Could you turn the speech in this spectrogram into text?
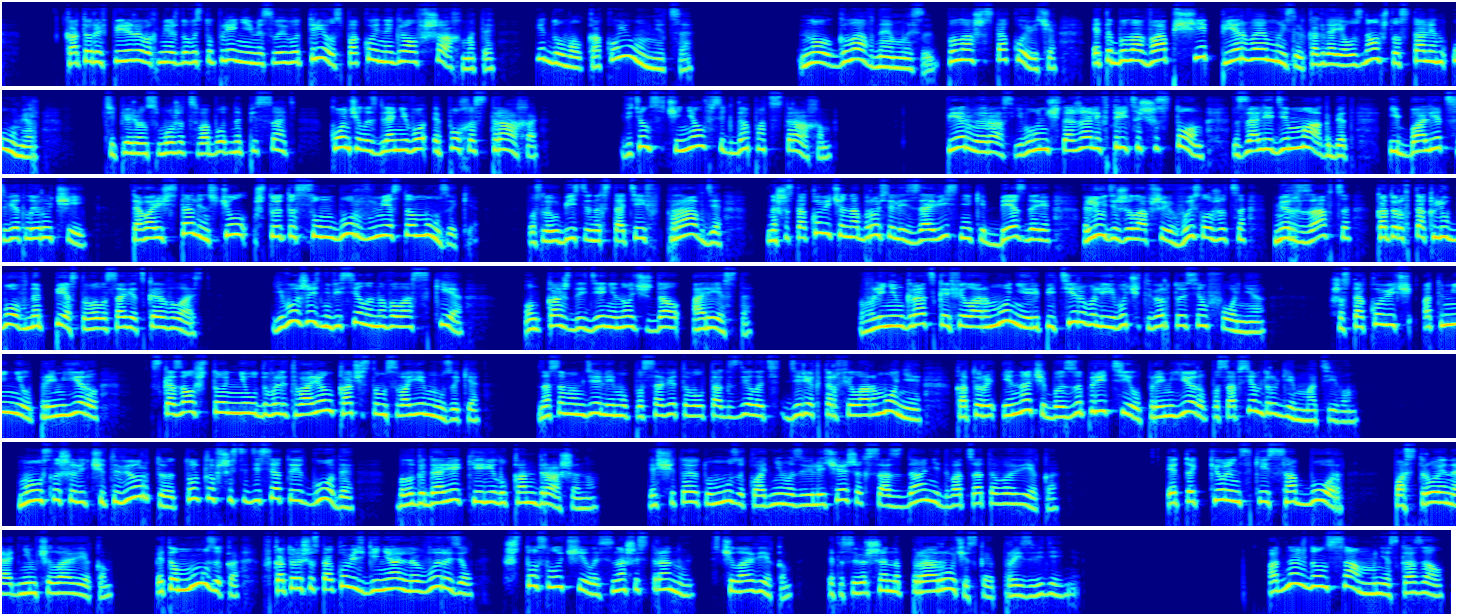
который в перерывах между выступлениями своего трио спокойно играл в шахматы, и думал, какой умница. Но главная мысль была Шостаковича. Это была вообще первая мысль, когда я узнал, что Сталин умер. Теперь он сможет свободно писать. Кончилась для него эпоха страха. Ведь он сочинял всегда под страхом. Первый раз его уничтожали в 36-м за леди Макбет и балет «Светлый ручей». Товарищ Сталин счел, что это сумбур вместо музыки. После убийственных статей в «Правде» На Шостаковича набросились завистники, бездари, люди, желавшие выслужиться, мерзавцы, которых так любовно пестовала советская власть. Его жизнь висела на волоске, он каждый день и ночь ждал ареста. В Ленинградской филармонии репетировали его четвертую симфонию. Шостакович отменил премьеру, сказал, что не удовлетворен качеством своей музыки. На самом деле ему посоветовал так сделать директор филармонии, который иначе бы запретил премьеру по совсем другим мотивам. Мы услышали четвертую только в 60-е годы, благодаря Кириллу Кондрашину. Я считаю эту музыку одним из величайших созданий XX века. Это Кёльнский собор, построенный одним человеком. Это музыка, в которой Шостакович гениально выразил, что случилось с нашей страной, с человеком. Это совершенно пророческое произведение. Однажды он сам мне сказал,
